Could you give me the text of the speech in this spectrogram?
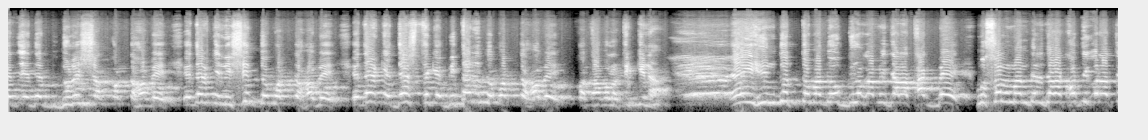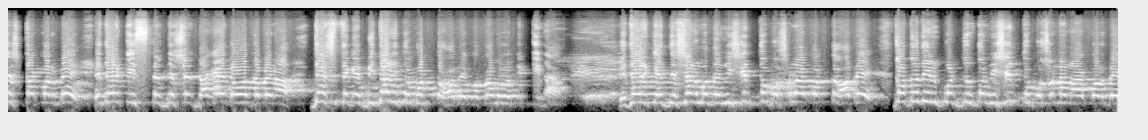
এদের দুলিশ্বাস করতে হবে, এদেরকে নিষিদ্ধ করতে হবে, এদেরকে দেশ থেকে বিতাড়িত করতে হবে। কথা বলো ঠিক কিনা? এই হিন্দুত্ববাদী উগ্রগামী যারা থাকবে, মুসলমানদের যারা ক্ষতি করার চেষ্টা করবে, এদেরকে দেশের জায়গায় দেওয়া যাবে না, দেশ থেকে বিতাড়িত করতে হবে। কথা বলো ঠিক কিনা? এদেরকে দেশের মধ্যে নিষিদ্ধ ঘোষণা করতে হবে, যতদিন পর্যন্ত নিষিদ্ধ ঘোষণা না করবে,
